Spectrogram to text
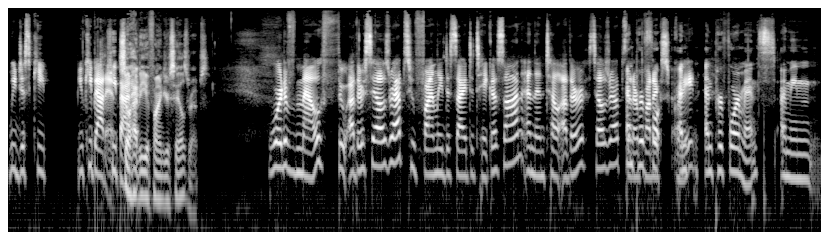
we just keep you keep at it. Keep at So, it. how do you find your sales reps? Word of mouth through other sales reps who finally decide to take us on and then tell other sales reps that our perfor- product's and- great. and, performance. I mean,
